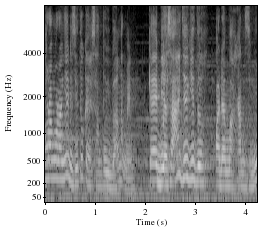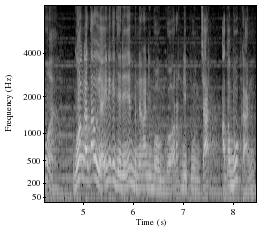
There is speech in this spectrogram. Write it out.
Orang-orangnya di situ kayak santuy banget, men. Kayak biasa aja gitu, pada makan semua. Gua nggak tahu ya ini kejadiannya beneran di Bogor, di puncak atau bukan.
